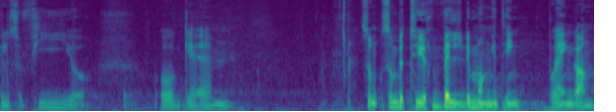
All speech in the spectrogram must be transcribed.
filosofi og, og eh, som, som betyr veldig mange ting på en gang.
